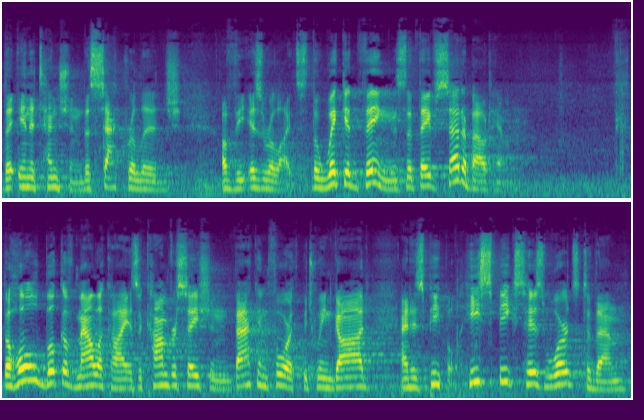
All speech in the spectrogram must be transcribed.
the inattention, the sacrilege of the Israelites, the wicked things that they've said about him. The whole book of Malachi is a conversation back and forth between God and his people. He speaks his words to them,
